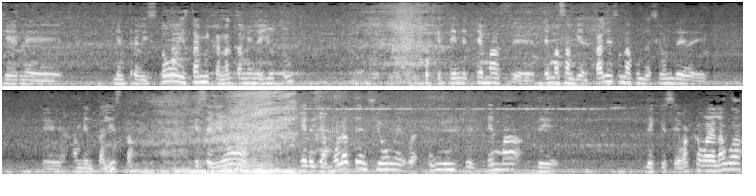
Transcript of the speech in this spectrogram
que me, entrevistó y está en mi canal también de YouTube porque tiene temas, eh, temas ambientales, una fundación de eh, ambientalista, que se vio, que le llamó la atención el, el tema de, de, que se va a acabar el agua,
